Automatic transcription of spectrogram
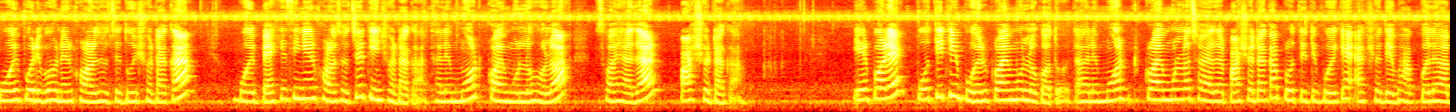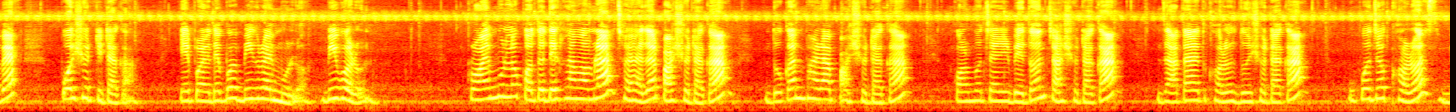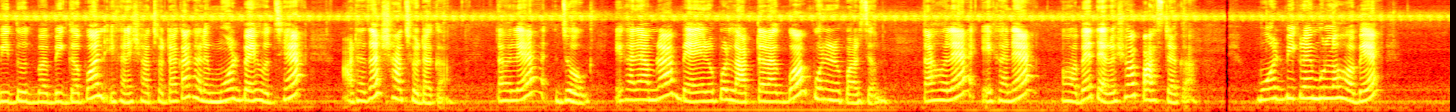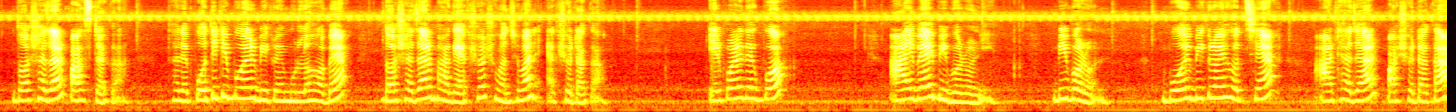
বই পরিবহনের খরচ হচ্ছে দুইশো টাকা। বই প্যাকেজিংয়ের খরচ হচ্ছে তিনশো টাকা। তাহলে মোট ক্রয় মূল্য হলো ছয় হাজার পাঁচশো টাকা। এরপরে প্রতিটি বইয়ের ক্রয় মূল্য কত? তাহলে মোট ক্রয় মূল্য ছয় হাজার পাঁচশো টাকা, প্রতিটি বইকে একশো দিয়ে ভাগ করলে হবে পঁয়ষট্টি টাকা। এরপরে দেখব বিক্রয় মূল্য, বিবরণ। ক্রয় মূল্য কত দেখলাম আমরা? ছয় হাজার পাঁচশো টাকা, দোকান ভাড়া পাঁচশো টাকা, কর্মচারীর বেতন চারশো টাকা, যাতায়াত খরচ দুইশো টাকা, উপযোগ খরচ, বিদ্যুৎ বা বিজ্ঞাপন এখানে সাতশো টাকা, তাহলে মোট ব্যয় হচ্ছে আট হাজার সাতশো টাকা। তাহলে যোগ, এখানে আমরা ব্যয়ের ওপর লাভটা রাখব পনেরো পার্সেন্ট। তাহলে এখানে হবে তেরোশো পাঁচ টাকা। মোট বিক্রয় মূল্য হবে দশ হাজার পাঁচ টাকা। তাহলে প্রতিটি বইয়ের বিক্রয় মূল্য হবে দশ হাজার ভাগ একশো সমান সমান একশো টাকা। এরপরে দেখব আয় ব্যয় বিবরণী। বিবরণ। বই বিক্রয় হচ্ছে আট হাজার পাঁচশো টাকা।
